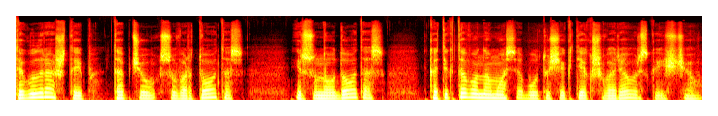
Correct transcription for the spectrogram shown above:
Tegul ir aš taip tapčiau suvartotas ir sunaudotas, kad tik tavo namuose būtų šiek tiek švariau ir skaiščiau.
